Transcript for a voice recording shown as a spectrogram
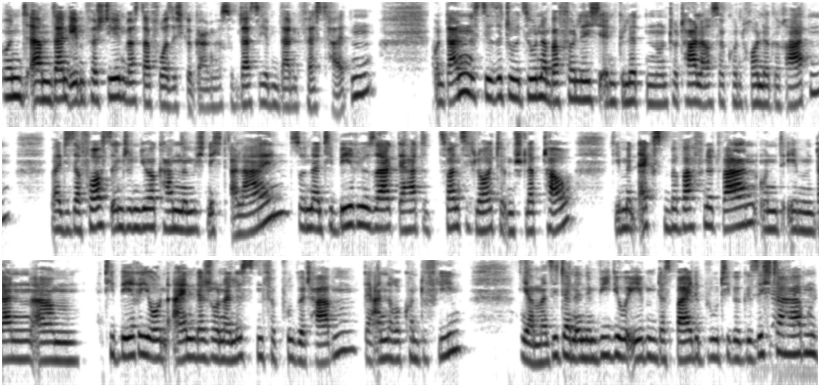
und ähm, dann eben verstehen, was da vor sich gegangen ist und das eben dann festhalten. Und dann ist die Situation aber völlig entglitten und total außer Kontrolle geraten, weil dieser Forstingenieur kam nämlich nicht allein, sondern Tiberio sagt, er hatte 20 Leute im Schlepptau, die mit Äxten bewaffnet waren und eben dann ähm, Tiberio und einen der Journalisten verprügelt haben. Der andere konnte fliehen. Ja, man sieht dann in dem Video eben, dass beide blutige Gesichter haben.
